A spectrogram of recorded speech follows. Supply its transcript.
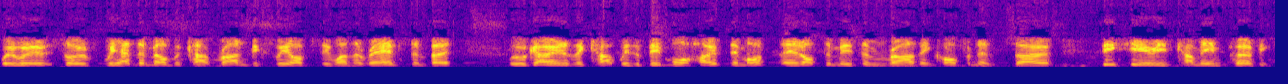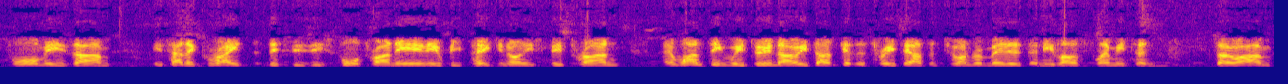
we were of we had the Melbourne Cup run because we obviously won the Ramsden, but we were going into the Cup with a bit more hope and optimism rather than confidence. So this year he's come in perfect form. He's um, he's had a great. This is his fourth run in. He'll be peaking on his fifth run. And one thing we do know, he does get the 3,200 metres, and he loves Flemington. So um,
